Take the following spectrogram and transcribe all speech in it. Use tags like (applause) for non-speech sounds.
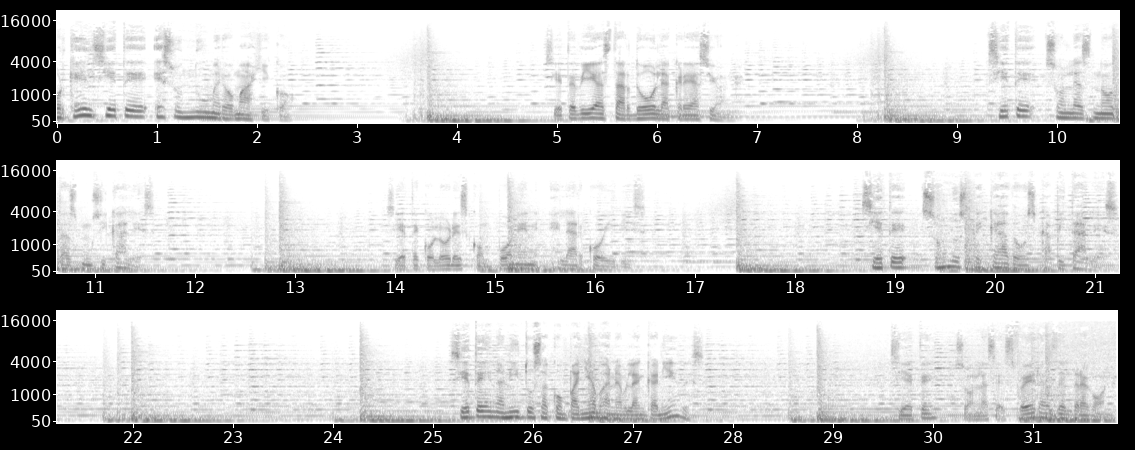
¿Por qué el 7 es un número mágico? Siete días tardó la creación. Siete son las notas musicales. Siete colores componen el arco iris. Siete son los pecados capitales. Siete enanitos acompañaban a Blancanieves. Siete son las esferas del dragón.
